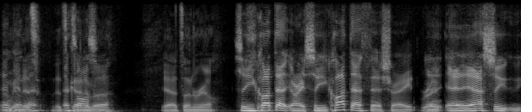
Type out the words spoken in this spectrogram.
I Didn't mean, it's that. it's That's kind awesome. of a yeah, it's unreal. So you caught that. All right. So you caught that fish, right? Right. And, and actually,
